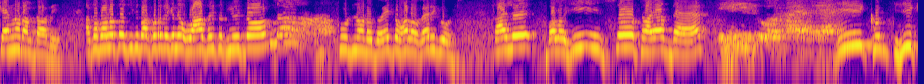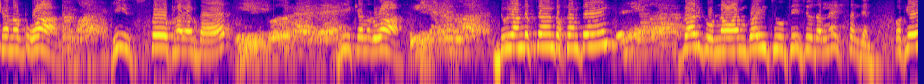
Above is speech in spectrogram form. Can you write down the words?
ক্যান নট আনতে হবে। আচ্ছা বলো তো যদি বাক্যটা এখানে ওয়াজ হইতো কি হইতো? কুড নট হতো। এই তো ভালো ভেরি গুড তাহলে বলো he is so tired that he could he cannot walk he is so tired that he cannot walk do you understand the sentence very good now i'm going to teach you the next sentence okay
